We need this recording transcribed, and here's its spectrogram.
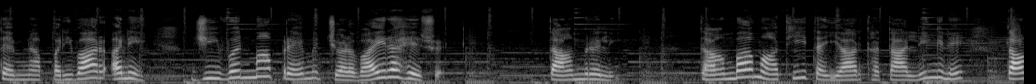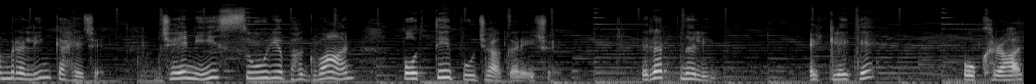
તેમના પરિવાર અને જીવનમાં પ્રેમ જળવાઈ રહે છે. તામ્રલિંગ. તાંબામાંથી તૈયાર થતા લિંગને તામ્રલિંગ કહે છે, જેની સૂર્ય ભગવાન પોતે પૂજા કરે છે. રત્નલિંગ. એટલે કે પોખરાજ,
